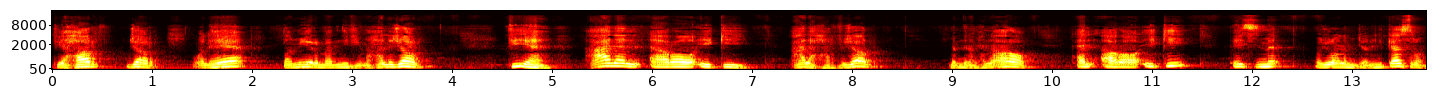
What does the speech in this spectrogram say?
في حرف جر والهاء ضمير مبني في محل جر. فيها على الأرائك على حرف جر مبني على محل أعراب الأرائك اسم مجرور على جر الكسرة.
